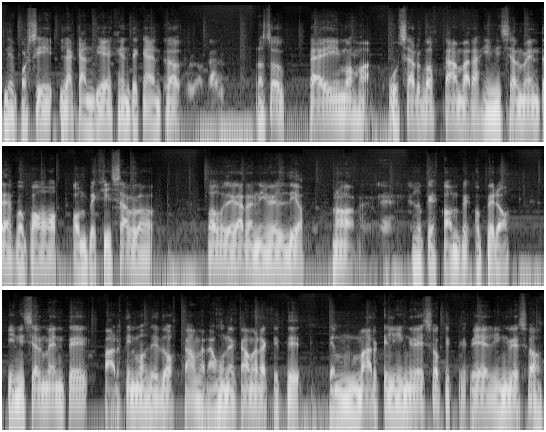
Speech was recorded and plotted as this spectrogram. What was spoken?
de por sí la cantidad de gente que ha entrado a tu local. Nosotros pedimos usar dos cámaras inicialmente, después podemos complejizarlo, podemos llegar a nivel Dios, ¿no? en lo que es complejo, pero inicialmente partimos de dos cámaras, una cámara que te, te marque el ingreso, que te vea el ingreso,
